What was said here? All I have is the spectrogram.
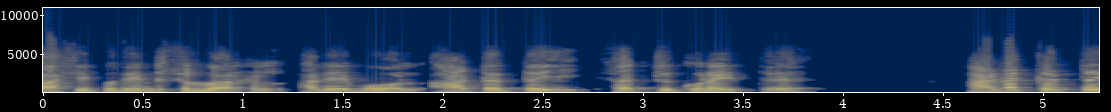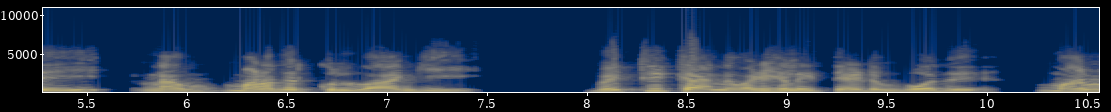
வாசிப்பது என்று சொல்வார்கள். அதேபோல் ஆட்டத்தை சற்று குறைத்து அடக்கத்தை நம் மனதிற்குள் வாங்கி வெற்றிக்கான வழிகளை தேடும் போது மன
